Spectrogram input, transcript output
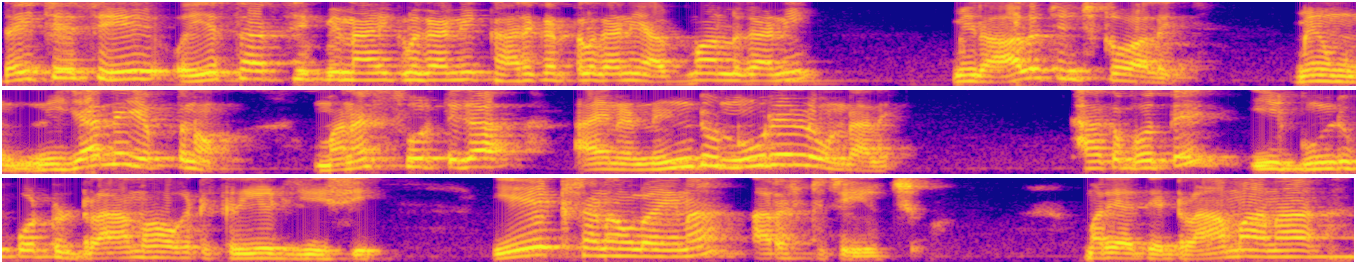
దయచేసి వైఎస్ఆర్సీపీ నాయకులు కానీ కార్యకర్తలు కానీ అభిమానులు కానీ మీరు ఆలోచించుకోవాలి. మేము నిజాన్నే చెప్తున్నాం. మనస్ఫూర్తిగా ఆయన నిండు నూరేళ్ళు ఉండాలి. కాకపోతే ఈ గుండెపోటు డ్రామా ఒకటి క్రియేట్ చేసి ఏ క్షణంలో అయినా అరెస్ట్ చేయొచ్చు. మరి అది డ్రామానా?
